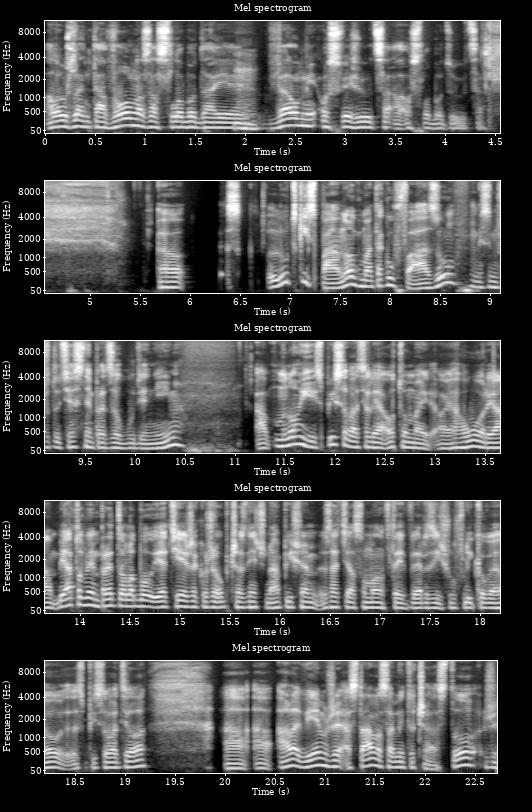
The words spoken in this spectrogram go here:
ale už len tá voľnosť a sloboda je Mm. veľmi osviežujúca a oslobodzujúca. Uh, ľudský spánok má takú fázu, myslím, že to tesne pred zobudením, a mnohí spisovatelia o tom aj, aj hovoria. Ja to viem preto, lebo ja tiež akože občas niečo napíšem, zatiaľ som len v tej verzii šuflíkového spisovateľa, a, a, ale viem, že a stáva sa mi to často, že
